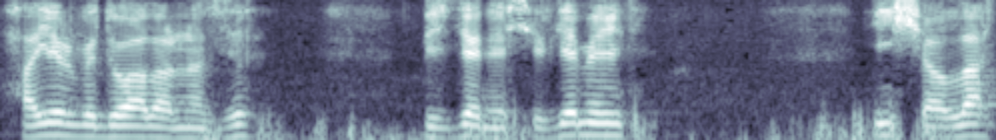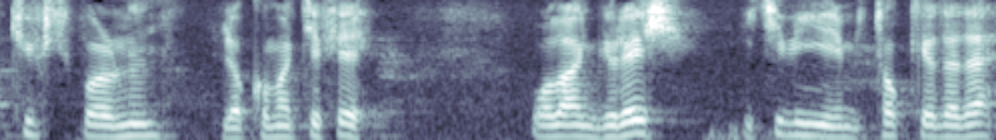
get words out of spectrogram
Hayır ve dualarınızı bizden esirgemeyin. İnşallah Türk sporunun lokomotifi olan güreş 2020 Tokyo'da da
